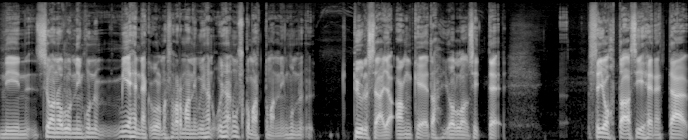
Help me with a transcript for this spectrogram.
niin se on ollut niin kuin miehen näkökulmasta varmaan niin kuin ihan, ihan uskomattoman niin kuin tylsää ja ankeeta, jolloin sitten se johtaa siihen, että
